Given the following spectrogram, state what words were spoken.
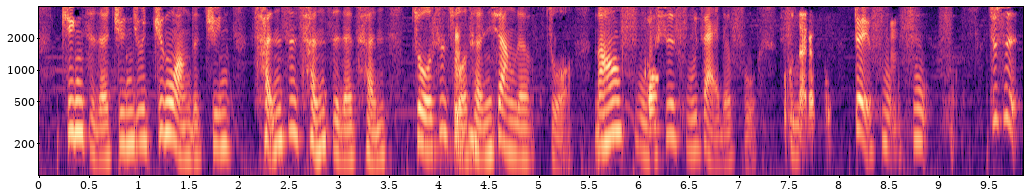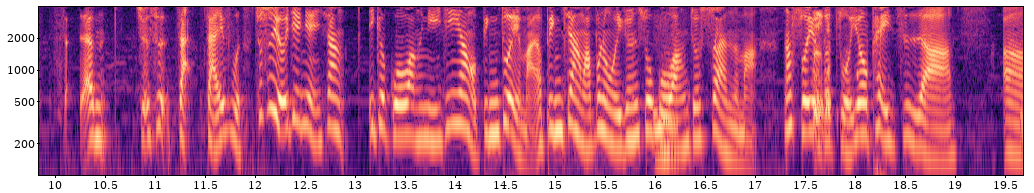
君子的君就君王的君，臣是臣子的臣，佐是左丞相的左，然后辅是辅宰的辅，辅宰的辅，对，辅辅辅就是嗯，就是宰宰辅，就是有一点点像一个国王，你一定要有兵队嘛，要兵将嘛，不能我一个人说国王就算了嘛。那所有的左右配置啊，呃，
